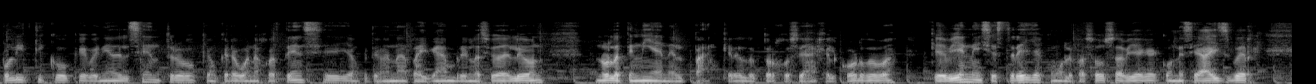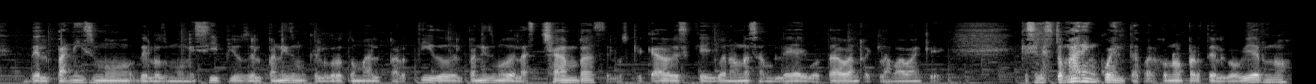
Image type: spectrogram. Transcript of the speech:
político que venía del centro, que aunque era guanajuatense y aunque tenía una raigambre en la ciudad de León, no la tenía en el PAN, que era el doctor José Ángel Córdoba, que viene y se estrella, como le pasó a Usabiaga, con ese iceberg del panismo de los municipios, del panismo que logró tomar el partido, del panismo de las chambas, de los que cada vez que iban a una asamblea y votaban reclamaban que que se les tomara en cuenta para formar parte del gobierno,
